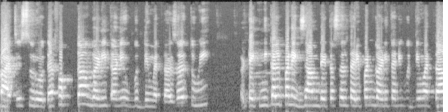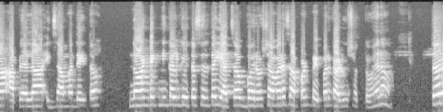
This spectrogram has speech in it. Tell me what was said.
बॅचेस सुरू होत्या. फक्त गणित आणि बुद्धिमत्ता. जर तुम्ही टेक्निकल पण एक्झाम देत असेल तरी पण गणित आणि बुद्धिमत्ता आपल्याला एक्झाममध्ये येतं. नॉन टेक्निकल घेत असेल तर याचा भरोशावरच आपण पेपर काढू शकतो है ना? तर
